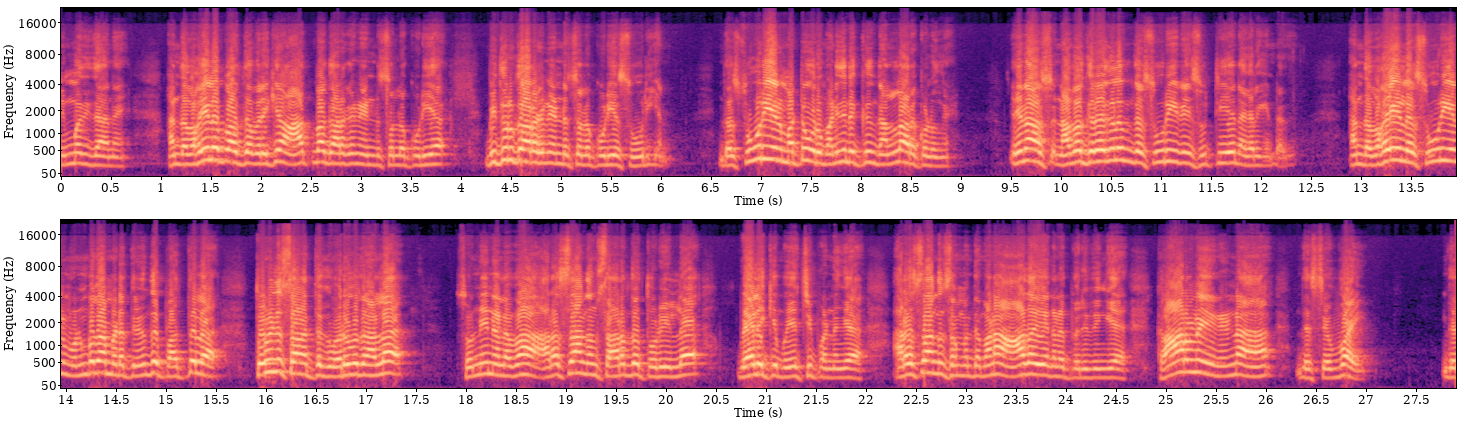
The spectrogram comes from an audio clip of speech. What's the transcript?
நிம்மதி தானே. அந்த வகையில் பார்த்த வரைக்கும் ஆத்மகாரகன் என்று சொல்லக்கூடிய பிதுர்காரகன் என்று சொல்லக்கூடிய சூரியன். இந்த சூரியன் மட்டும் ஒரு மனிதனுக்கு நல்லா இருக்கணுங்க. ஏன்னா நவகிரகங்களும் இந்த சூரியனை சுற்றியே நகர்கின்றது. அந்த வகையில் சூரியன் ஒன்பதாம் இடத்திலிருந்து பத்தில் தொழில் ஸ்தானத்துக்கு வருவதனால சொன்னேன் அல்லவா அரசாங்கம் சார்ந்த தொழிலில் வேலைக்கு முயற்சி பண்ணுங்கள் அரசாங்கம் சம்பந்தமான ஆதாயங்களை பெறுவீங்க. காரணம் என்னென்னா இந்த செவ்வாய். இந்த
